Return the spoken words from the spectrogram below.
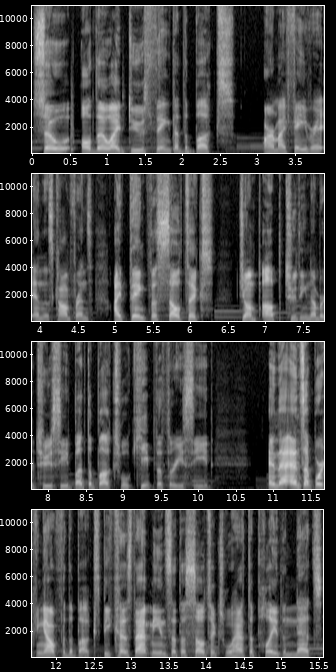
So, although I do think that the Bucks are my favorite in this conference, I think the Celtics jump up to the number 2 seed, but the Bucks will keep the 3 seed. And that ends up working out for the Bucks because that means that the Celtics will have to play the Nets,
